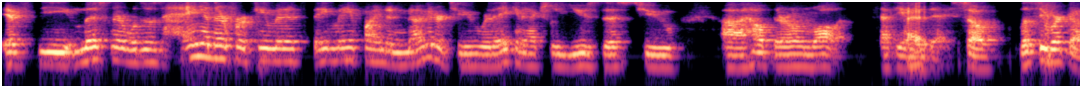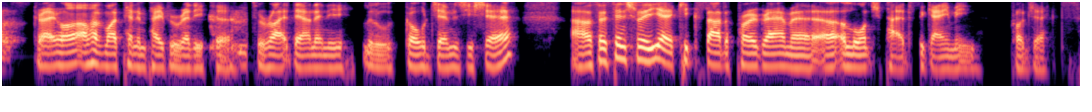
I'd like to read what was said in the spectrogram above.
if the listener will just hang in there for a few minutes, they may find a nugget or two where they can actually use this to uh, help their own wallet at the end right. of the day. So let's see where it goes. Great. Well, I'll have my pen and paper ready to, to write down any little gold gems you share. Uh, so essentially, yeah, Kickstarter program, a, a launch pad for gaming projects.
